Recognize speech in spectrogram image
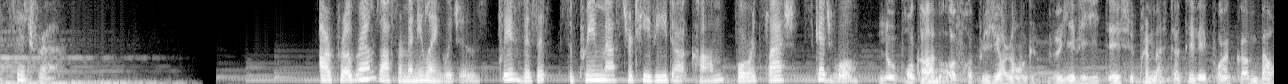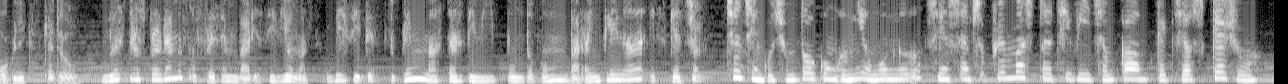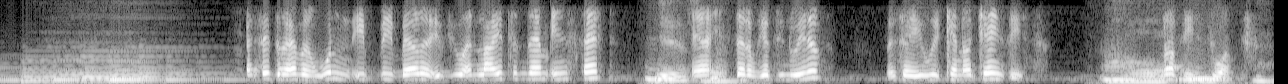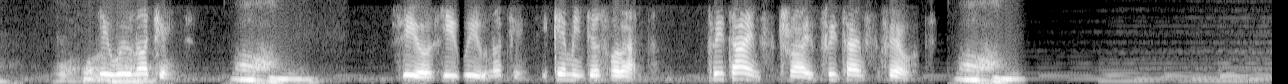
Etc. Our programs offer many languages. Please visit suprememastertv.com forward slash schedule. Nos programmes offrent plusieurs langues. Veuillez visiter suprememastertv.com oblique schedule. Nuestros programas ofrecen varios idiomas. Visite suprememastertv.com barra inclinada schedule. Chương trình của chúng tôi cung ứng nhiều ngôn ngữ. Xin xem suprememastertv.com gạch chéo schedule. I said to heaven, wouldn't it be better if you enlighten them instead? Yes. Yeah, instead of getting rid of? They say, we cannot change this. Oh. Not this one. He will not change. Oh. She or he will not change. He came in just for that. Three times tried, three times failed. Oh.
